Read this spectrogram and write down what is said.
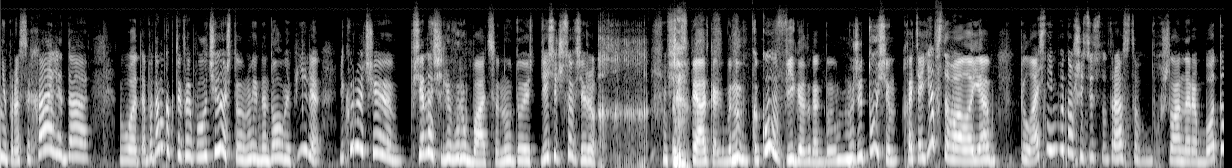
Не просыхали, да. Вот. А потом как-то так получилось, что, видно, долго пили. И, короче, все начали вырубаться. Ну, то есть 10 часов все же все спят, как бы. Ну, какого фига, как бы, мы же тусим. Хотя я вставала, я пила с ними, потом в 6 утра шла на работу.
